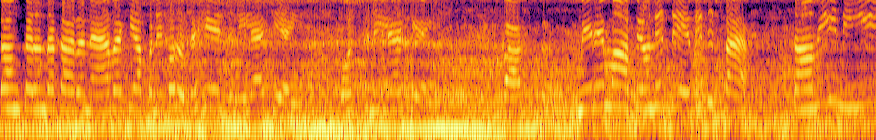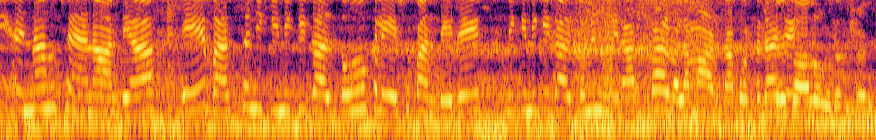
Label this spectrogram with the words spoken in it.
ਤੰਗ ਕਰਨ ਦਾ ਕਾਰਨ ਇਹ ਵਾ ਕਿ ਆਪਣੇ ਘਰੋਂ ਦਹੇਜ ਨਹੀਂ ਲੈ ਕੇ ਆਈ ਕੁਛ ਨਹੀਂ ਲੈ ਕੇ ਆਈ। ਬਸ ਮੇਰੇ ਮਾਪਿਓ ਨੇ ਦੇ ਵੀ ਦਿੱਤਾ। ਤਾਂ ਵੀ ਨਹੀਂ ਇਹਨਾਂ ਨੂੰ ਚੈਨ ਆਂਦਿਆ ਇਹ ਬਸ ਨਿੱਕੀ ਨਿੱਕੀ ਗੱਲ ਤੋਂ ਕਲੇਸ਼ ਪਾਉਂਦੇ ਜੇ। ਨਿੱਕੀ ਨਿੱਕੀ ਗੱਲ ਤੋਂ ਮੈਨੂੰ ਮੇਰਾ ਘਰ ਵਾਲਾ ਮਾਰਦਾ ਕੁੱਟਦਾ ਕਿੰਨੇ ਜੇ। ਸਾਲ ਹੋ ਗਏ ਤੁਹਾਡੀ ਮੈਰਿਜ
